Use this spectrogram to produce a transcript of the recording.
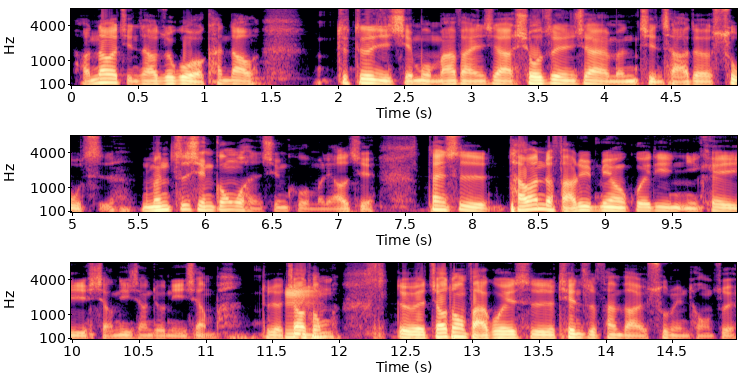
好，那位警察，如果我看到这这集节目，麻烦一下修正一下你们警察的素质。你们执行公务很辛苦，我们了解。但是台湾的法律没有规定你可以想逆向就逆向吧？对不对？交通，嗯、对不对？交通法规是天子犯法与庶民同罪。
